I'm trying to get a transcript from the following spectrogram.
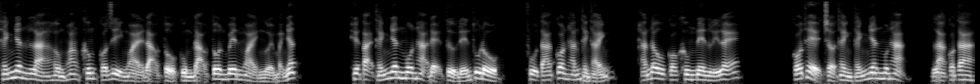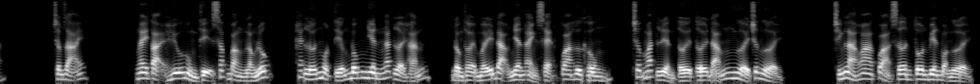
Thánh nhân là hồng hoang không có gì ngoài đạo tổ cùng đạo tôn bên ngoài người mạnh nhất. Hiện tại thánh nhân môn hạ đệ tử đến thu đồ, phụ tá con hắn thành thánh, hắn đâu có không nên lý lẽ. Có thể trở thành thánh nhân môn hạ, là con ta. Chậm rãi. Ngay tại hữu hùng thị sắp bằng lòng lúc, hét lớn một tiếng bỗng nhiên ngắt lời hắn, đồng thời mấy đạo nhân ảnh xẹt qua hư không trước mắt liền tới tới đám người trước người chính là hoa quả sơn tôn viên bọn người.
